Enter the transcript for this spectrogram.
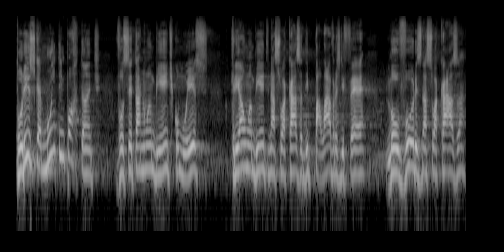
Por isso que é muito importante você estar num ambiente como esse, criar um ambiente na sua casa de palavras de fé, louvores na sua casa,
